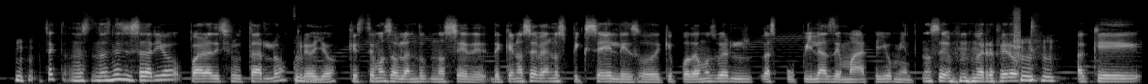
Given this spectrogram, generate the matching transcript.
Exacto, no es, necesario para disfrutarlo, creo yo, que estemos hablando, no sé, de, que no se vean los pixeles o de que podamos ver las pupilas de Mario mientras, no sé, me refiero a que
